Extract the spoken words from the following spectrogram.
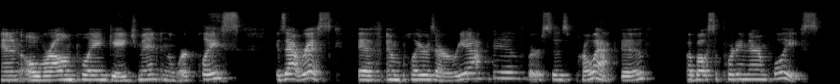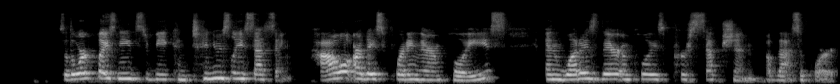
and an overall employee engagement in the workplace is at risk if employers are reactive versus proactive about supporting their employees. So the workplace needs to be continuously assessing how are they supporting their employees and what is their employees' perception of that support.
